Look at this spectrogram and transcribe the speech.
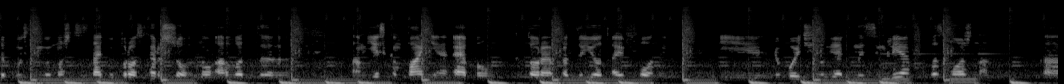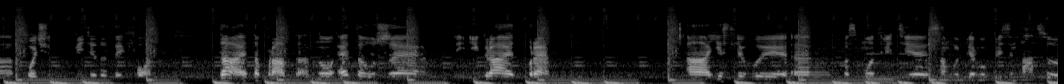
допустим, вы можете задать вопрос, хорошо, ну а вот э, там есть компания Apple, которая продает айфоны, и любой человек на Земле, возможно, э, хочет купить этот iPhone. Да, это правда, но это уже играет бренд. А если вы э, посмотрите самую первую презентацию,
